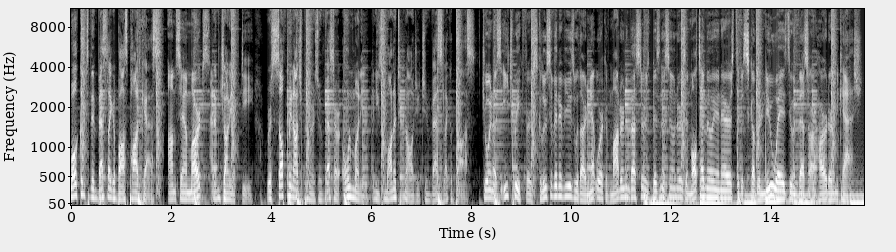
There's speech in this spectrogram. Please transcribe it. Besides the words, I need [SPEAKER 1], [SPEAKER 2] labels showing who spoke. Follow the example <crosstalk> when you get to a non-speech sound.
[SPEAKER 1] Welcome to the Invest Like a Boss podcast.
[SPEAKER 2] I'm Sam Marks.
[SPEAKER 1] And I'm Johnny FD. We're self made entrepreneurs who invest our own money and use modern technology to invest like a boss.
[SPEAKER 2] Join us each week for exclusive interviews with our network of modern investors, business owners, and multimillionaires to discover new ways to invest our hard earned cash.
